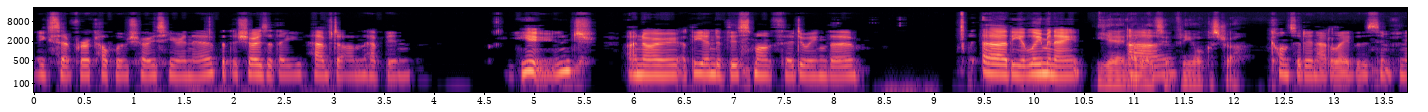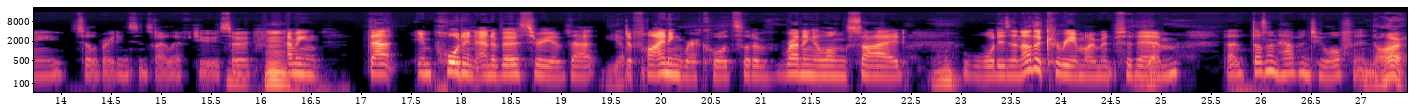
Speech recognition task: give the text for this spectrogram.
except for a couple of shows here and there. But the shows that they have done have been huge. I know at the end of this month they're doing the uh, the Illuminate yeah, Adelaide Uh, Symphony Orchestra. concert in Adelaide with the symphony celebrating since I left you. So Mm. having that important anniversary of that Yep. defining record sort of running alongside Mm. what is another career moment for them, that doesn't happen too often. No,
